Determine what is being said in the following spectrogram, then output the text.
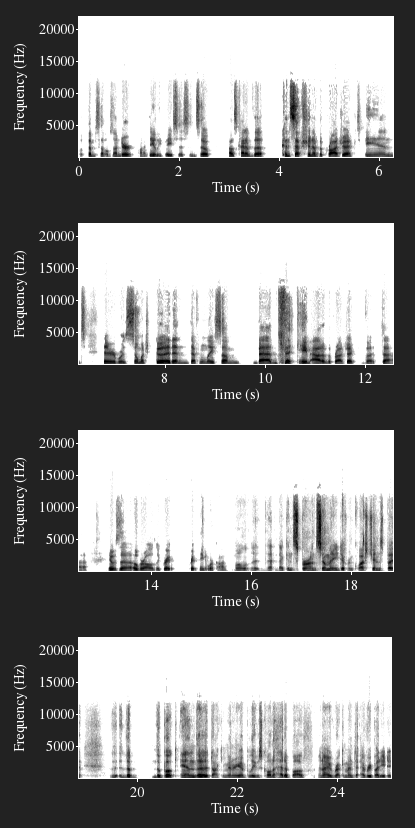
put themselves under on a daily basis. And so that was kind of the conception of the project and there was so much good and definitely some bad that came out of the project but uh, it was uh, overall it was a great great thing to work on Well, uh, that that can spur on so many different questions, but the the, the book and the documentary, I believe, is called A Head Above, and I recommend to everybody to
